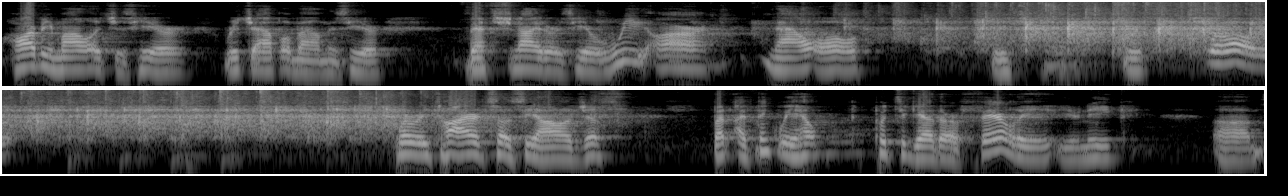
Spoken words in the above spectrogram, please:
Harvey Molotch is here, Rich Appelbaum is here, Beth Schneider is here. We are now all, we, we're, we're all, we're retired sociologists, but I think we helped put together a fairly unique um,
